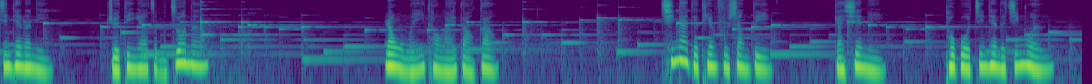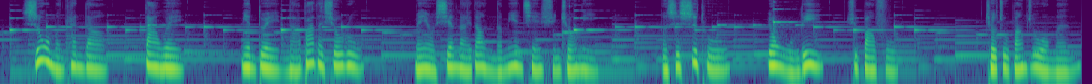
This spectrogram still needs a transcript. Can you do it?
今天的你决定要怎么做呢？让我们一同来祷告。亲爱的天父上帝，感谢你透过今天的经文，使我们看到大卫面对拿巴的羞辱，没有先来到你的面前寻求你，而是试图用武力去报复。求主帮助我们。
